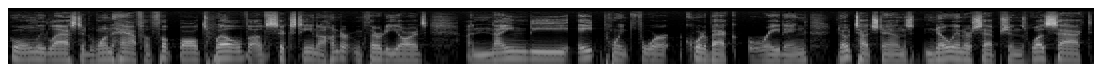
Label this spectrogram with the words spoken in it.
who only lasted one half of football, 12 of 16, 130 yards, a 98.4 quarterback rating, no touchdowns, no interceptions, was sacked,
